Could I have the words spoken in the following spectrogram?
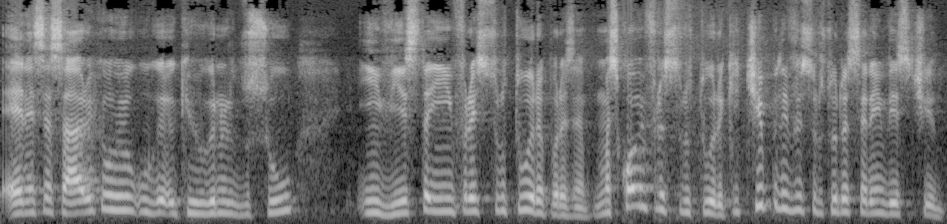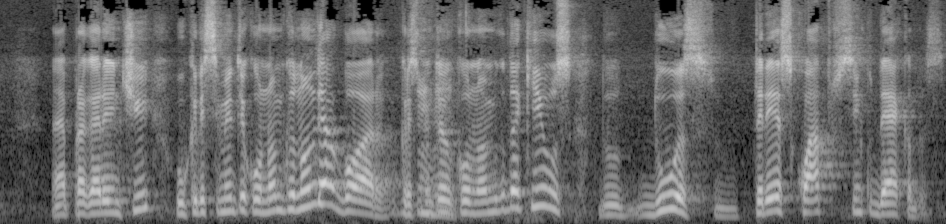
é necessário que o, que o Rio Grande do Sul invista em infraestrutura, por exemplo. Mas qual infraestrutura? Que tipo de infraestrutura será investido? Né, para garantir o crescimento econômico não de agora, o crescimento uhum. econômico daqui os do, duas, três, quatro, cinco décadas.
